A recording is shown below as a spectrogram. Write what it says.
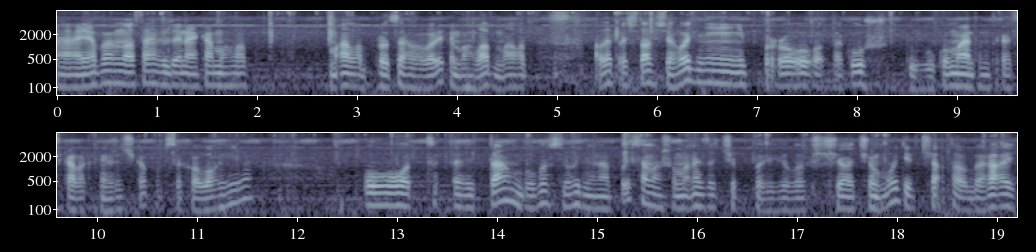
Е, Я, певно, остання людина, яка могла б мала б про це говорити, могла б, мала б. Але прочитав сьогодні про таку штуку. У мене там така цікава книжечка по психології. От е, там було сьогодні написано, що мене зачепило, що чому дівчата обирають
